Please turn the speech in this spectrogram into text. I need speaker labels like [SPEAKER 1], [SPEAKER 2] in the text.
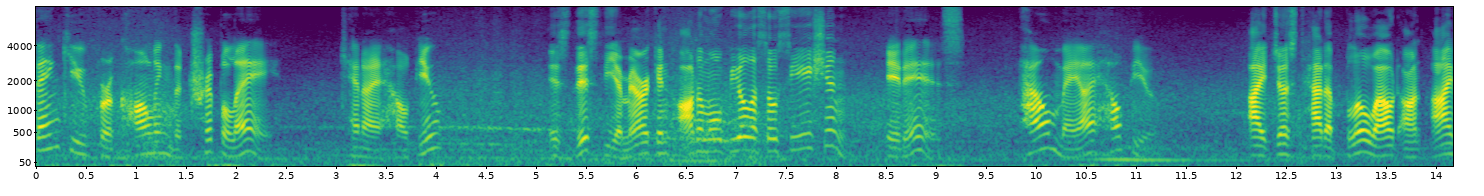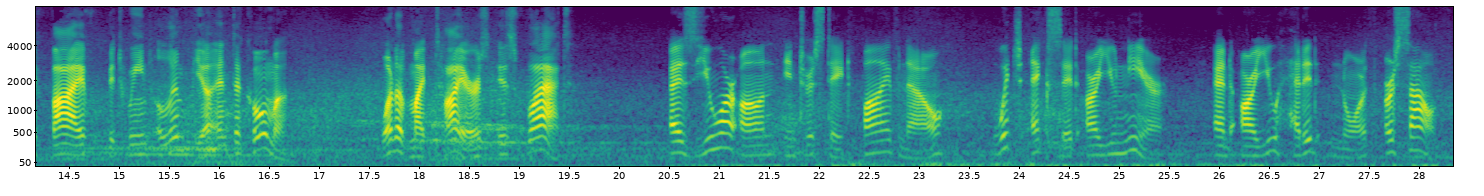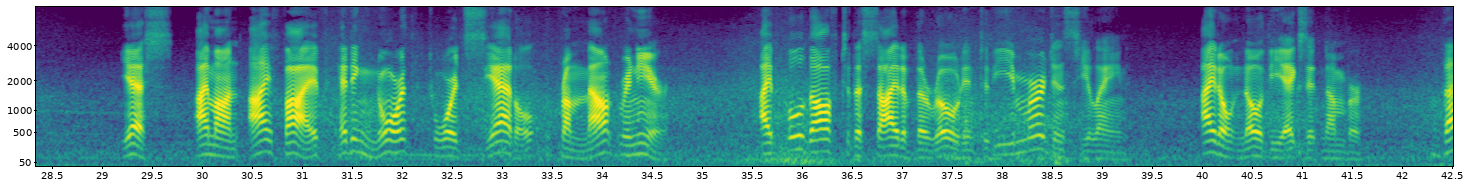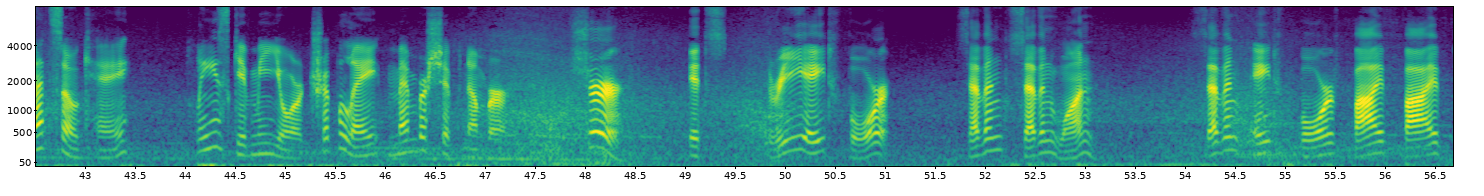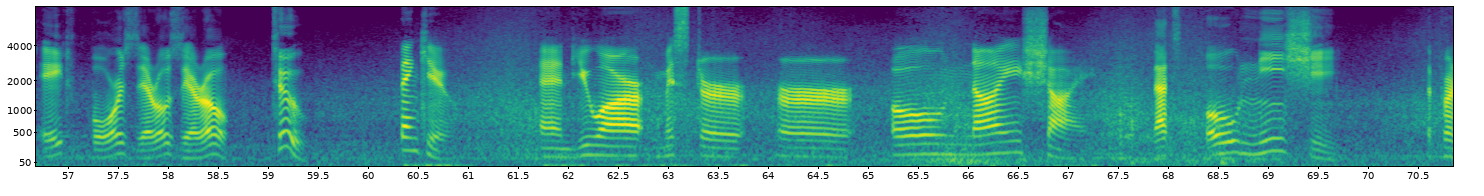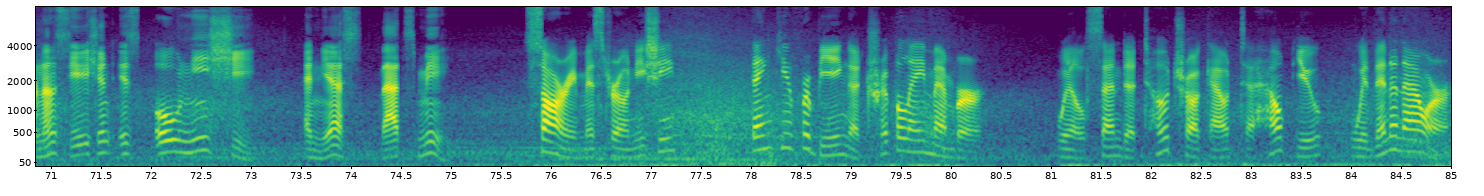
[SPEAKER 1] Thank you for calling the AAA. Can I help you?
[SPEAKER 2] Is this the American Automobile Association?
[SPEAKER 1] It is. How may I help you?
[SPEAKER 2] I just had a blowout on I 5 between Olympia and Tacoma. One of my tires is flat.
[SPEAKER 1] As you are on Interstate 5 now, which exit are you near? And are you headed north or south?
[SPEAKER 2] Yes, I'm on I 5 heading north towards Seattle from Mount Rainier. I pulled off to the side of the road into the emergency lane. I don't know the exit number.
[SPEAKER 1] That's okay. Please give me your AAA membership number.
[SPEAKER 2] Sure. It's 384 771 784 558400
[SPEAKER 1] Thank you. And you are Mr. Er.
[SPEAKER 2] That's Onishi. The pronunciation is Onishi. And yes, that's me.
[SPEAKER 1] Sorry, Mr. Onishi. Thank you for being a AAA member. We'll send a tow truck out to help you within an hour.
